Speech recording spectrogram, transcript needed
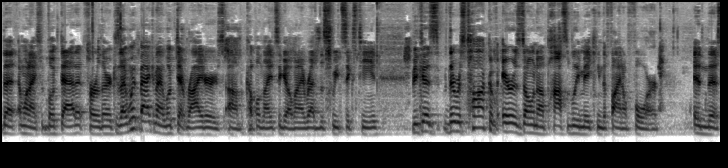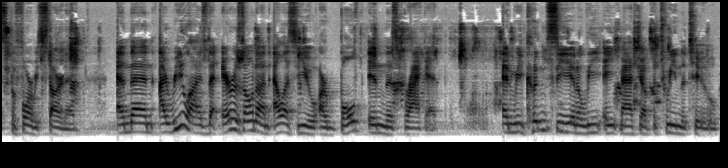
That when I looked at it further, because I went back and I looked at Reider's um, a couple nights ago when I read the Sweet 16, because there was talk of Arizona possibly making the Final Four in this before we started. And then I realized that Arizona and LSU are both in this bracket. And we couldn't see an Elite Eight matchup between the two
